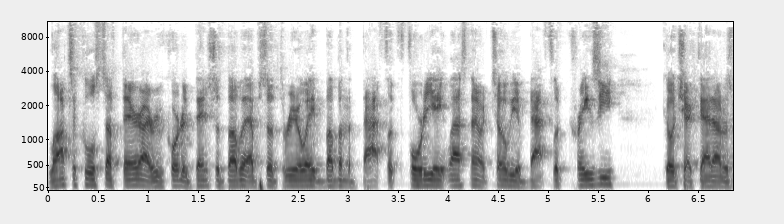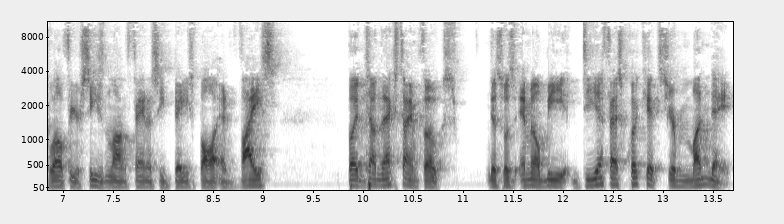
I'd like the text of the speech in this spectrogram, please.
Lots of cool stuff there. I recorded Bench with Bubba, episode 308. Bubba on the bat flip 48 last night with Toby, a bat flip crazy. Go check that out as well for your season long fantasy baseball advice. But until next time, folks, this was MLB DFS Quick Hits, your Monday,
